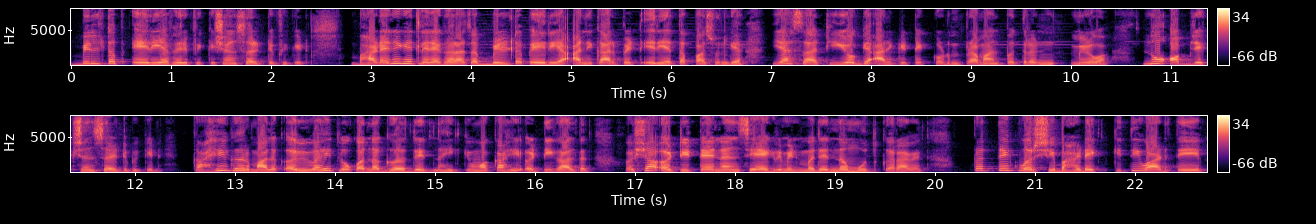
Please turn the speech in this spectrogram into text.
Built up area verification certificate. भाड्याने घेतलेल्या घराचा बिल्टअप एरिया आणि कार्पेट एरिया तपासून घ्या. यासाठी योग्य आर्किटेक्टकडून प्रमाणपत्र मिळवा. नो ऑब्जेक्शन सर्टिफिकेट काही घरमालक अविवाहित लोकांना घर देत नाही किंवा काही अटी घालतात. अशा अटी टेनन्सी ॲग्रीमेंटमध्ये नमूद कराव्यात. प्रत्येक वर्षी भाडे किती वाढते?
